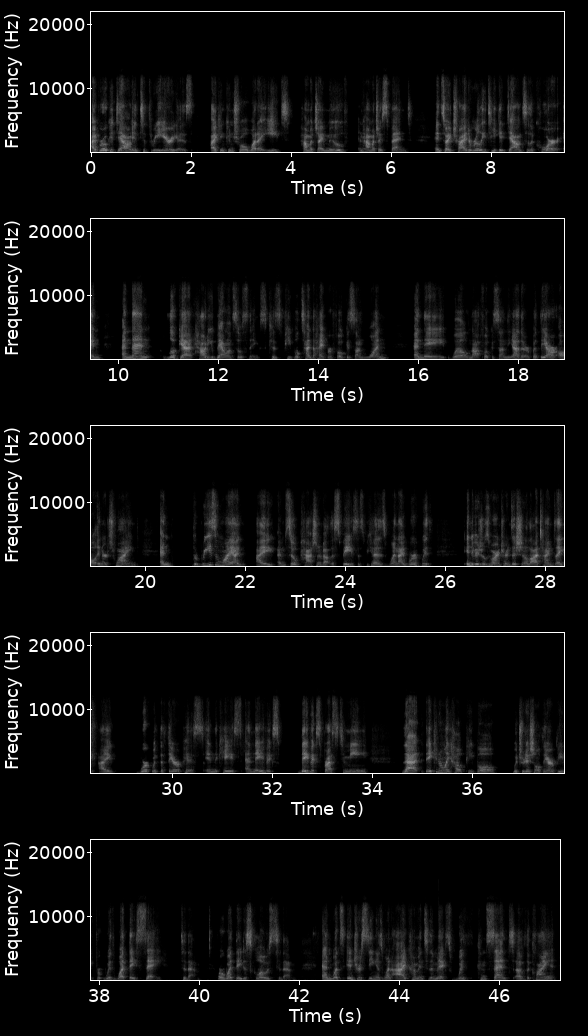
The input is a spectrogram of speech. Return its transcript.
i broke it down into three areas. I can control what i eat how much i move and how much i spend. And so i try to really take it down to the core and and then look at how do you balance those things? Because people tend to hyper focus on one and they will not focus on the other but they are all intertwined. And the reason why I I am so passionate about this space is because when I work with individuals who are in transition, a lot of times I I work with the therapists in the case, and they've ex- they've expressed to me that they can only help people with traditional therapy for, with what they say to them or what they disclose to them. And what's interesting is when I come into the mix with consent of the client,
